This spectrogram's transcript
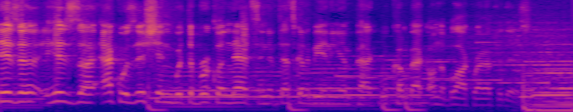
his uh, his uh, acquisition with the Brooklyn Nets, and if that's going to be any impact, we'll come back on the block right after this.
